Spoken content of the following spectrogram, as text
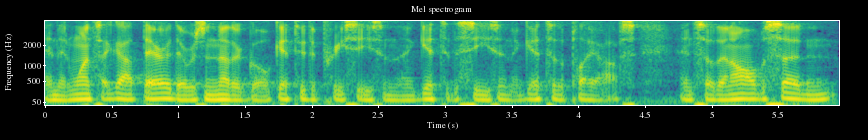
And then once I got there, there was another goal: get through the preseason, then get to the season, and get to the playoffs. And so then all of a sudden,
